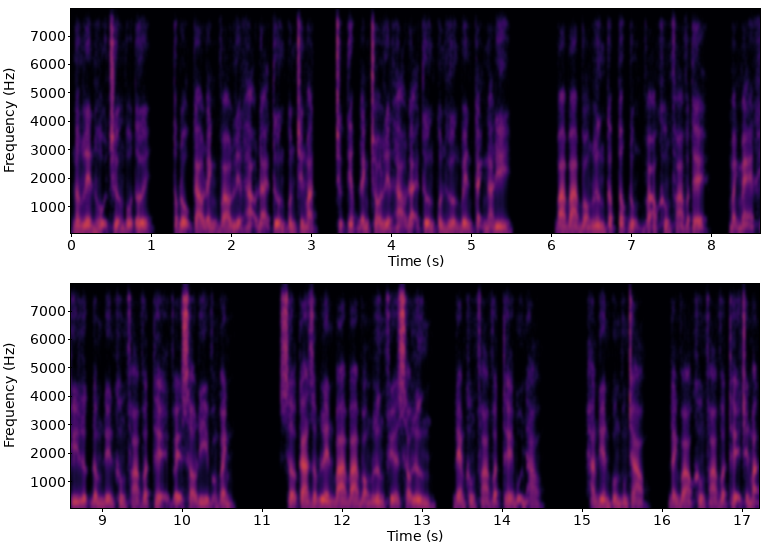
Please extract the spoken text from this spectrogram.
nâng lên hổ trưởng vỗ tới, tốc độ cao đánh vào liệt hạo đại tướng quân trên mặt trực tiếp đánh cho liệt hạo đại tướng quân hướng bên cạnh ngã đi. Ba ba bóng lưng cấp tốc đụng vào không phá vật thể, mạnh mẽ khí lực đâm đến không phá vật thể về sau đi vòng quanh. Sở ca dẫm lên ba ba bóng lưng phía sau lưng, đem không phá vật thể bụi nào hắn điên cuồng vung chảo, đánh vào không phá vật thể trên mặt.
